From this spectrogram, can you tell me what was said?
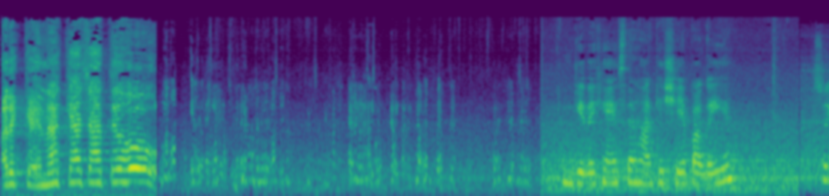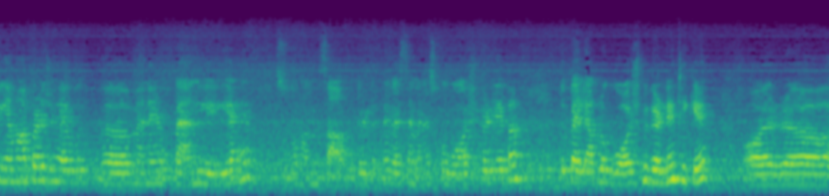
अरे कहना क्या चाहते हो? ये देखें इस तरह की शेप आ गई है। सो यहाँ पर जो है वो आ, मैंने पैन ले लिया है। इसको हम साफ़ कर लेते हैं। वैसे मैंने इसको वॉश कर लिया था। तो पहले आप लोग वॉश भी कर लें ठीक है? और आ,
